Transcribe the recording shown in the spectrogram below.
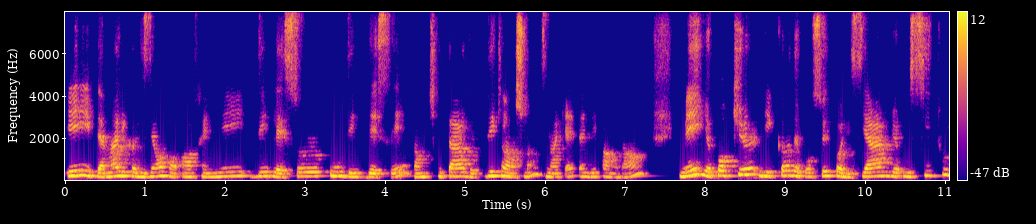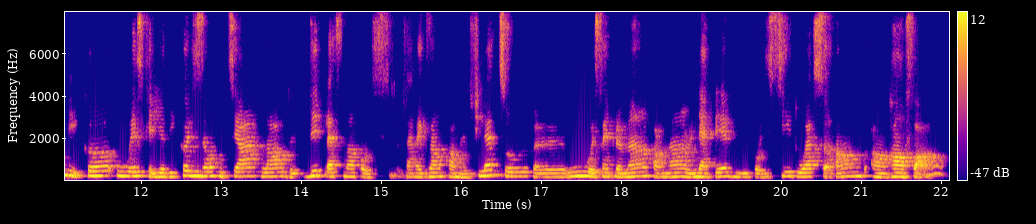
Et évidemment, les collisions vont entraîner des blessures ou des décès, donc critères de déclenchement d'une enquête indépendante. Mais il n'y a pas que les cas de poursuites policières, il y a aussi tous les cas où est-ce qu'il y a des collisions routières lors de déplacements policiers. Par exemple, pendant une filature ou simplement pendant un appel où les policiers doivent se rendre en renfort.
